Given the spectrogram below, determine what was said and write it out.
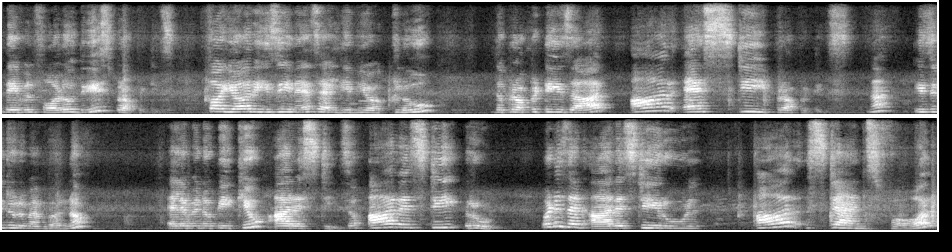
they will follow these properties. For your easiness, I'll give you a clue. The properties are RST properties. Huh? Easy to remember, no? LMNOPQ, RST. So, RST rule. What is that RST rule? R stands for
